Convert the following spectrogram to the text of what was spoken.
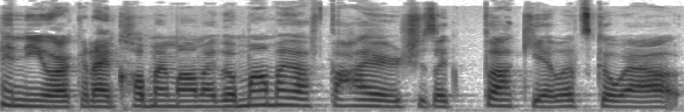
in New York and I called my mom. I go, Mom, I got fired. She's like, Fuck yeah, let's go out.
